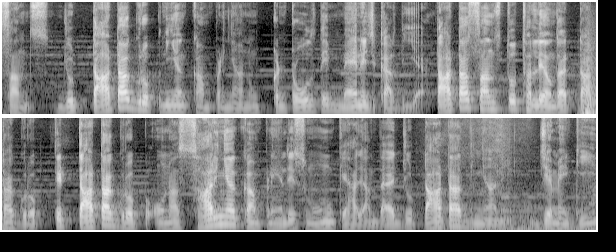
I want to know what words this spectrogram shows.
ਸੰਸ, ਜੋ ਟਾਟਾ ਗਰੁੱਪ ਦੀਆਂ ਕੰਪਨੀਆਂ ਨੂੰ ਕੰਟਰੋਲ ਤੇ ਮੈਨੇਜ ਕਰਦੀ ਹੈ ਟਾਟਾ ਸੰਸ ਤੋਂ ਥੱਲੇ ਆਉਂਦਾ ਟਾਟਾ ਗਰੁੱਪ ਤੇ ਟਾਟਾ ਗਰੁੱਪ ਉਹਨਾਂ ਸਾਰੀਆਂ ਕੰਪਨੀਆਂ ਦੇ ਸਮੂਹ ਨੂੰ ਕਿਹਾ ਜਾਂਦਾ ਹੈ ਜੋ ਟਾਟਾ ਦੀਆਂ ਨੇ। ਜਿਵੇਂ ਕਿ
